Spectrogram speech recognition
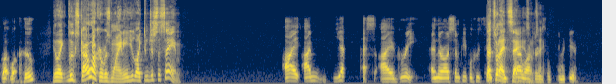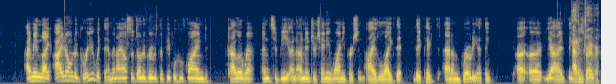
What what who? You're like Luke Skywalker was whiny, and you liked him just the same. I I'm yes, I agree. And there are some people who think That's that what I'd Luke say, is what I'm Skywalker is a whiny dude. I mean, like I don't agree with them, and I also don't agree with the people who find Kylo Ren to be an unentertaining, whiny person. I like that they picked Adam Brody. I think, uh, uh yeah, I think Adam he's great. Driver.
